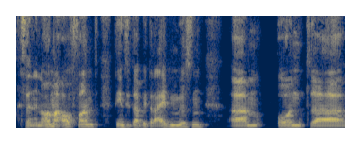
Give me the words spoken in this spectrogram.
Das ist ein enormer Aufwand, den sie da betreiben müssen. Ähm, und äh,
